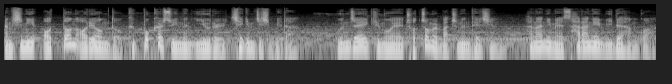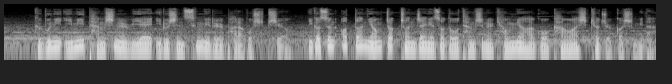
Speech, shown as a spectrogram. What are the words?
당신이 어떤 어려움도 극복할 수 있는 이유를 책임지십니다. 문제의 규모에 초점을 맞추는 대신 하나님의 사랑의 위대함과 그분이 이미 당신을 위해 이루신 승리를 바라보십시오. 이것은 어떤 영적 전쟁에서도 당신을 격려하고 강화시켜 줄 것입니다.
